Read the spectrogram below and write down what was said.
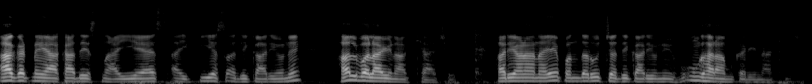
આ ઘટનાએ આખા દેશના આઈએએસ આઈપીએસ અધિકારીઓને હલબલાવી નાખ્યા છે. હરિયાણાના એ પંદર ઉચ્ચ અધિકારીઓની ઊંઘ હરામ કરી નાખી છે.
